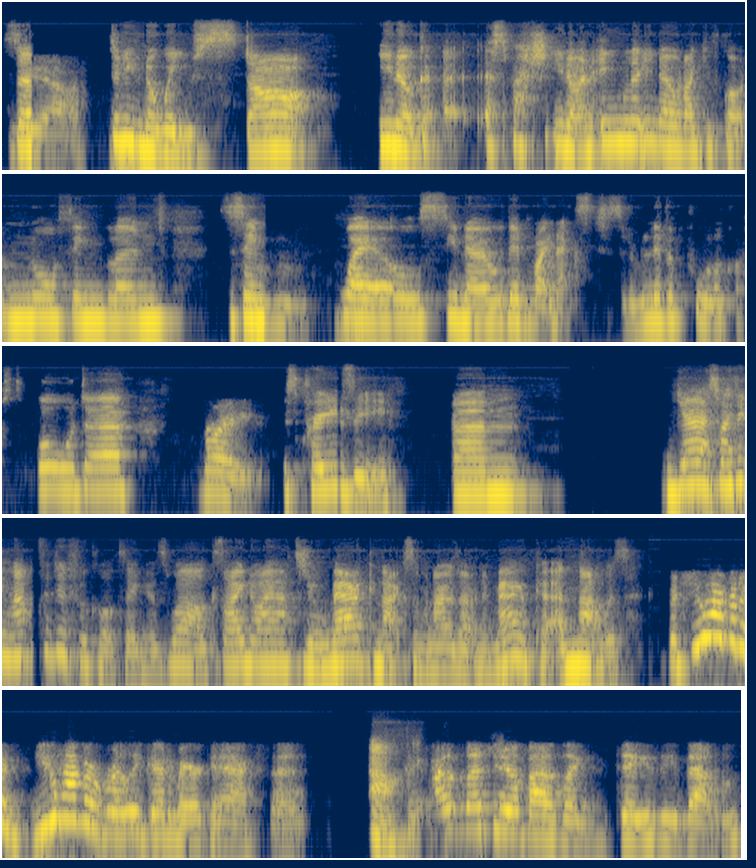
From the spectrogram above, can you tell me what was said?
So yeah. don't even know where you start. You know, especially you know in England, you know, like you've got North England, it's the same Mhm. Wales. You know, then right next to sort of Liverpool across the border. Right. It's crazy. Um, yeah, so I think that's a difficult thing as well because I know I had to do American accent when I was out in America, and that was But you have a you have a really good American accent. oh I would let you know if I was like Daisy, that was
